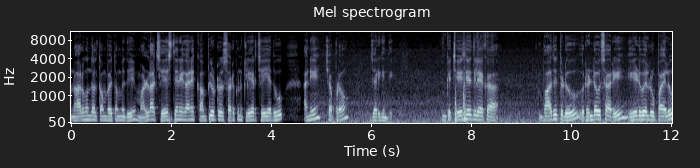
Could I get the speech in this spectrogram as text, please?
నాలుగు వందల తొంభై తొమ్మిది మళ్ళా చేస్తేనే కానీ కంప్యూటర్ సరుకును క్లియర్ చేయదు అని చెప్పడం జరిగింది. ఇంకా చేసేది లేక బాధితుడు రెండవసారి ఏడు వేల రూపాయలు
